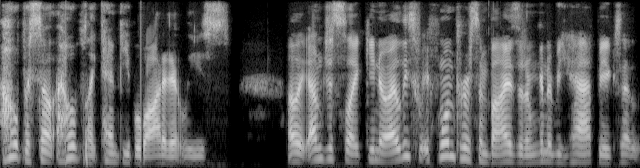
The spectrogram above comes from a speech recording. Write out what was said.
I hope I sell. I hope like ten people bought it at least. I like, I'm just like, you know, at least if one person buys it, I'm gonna be happy because,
